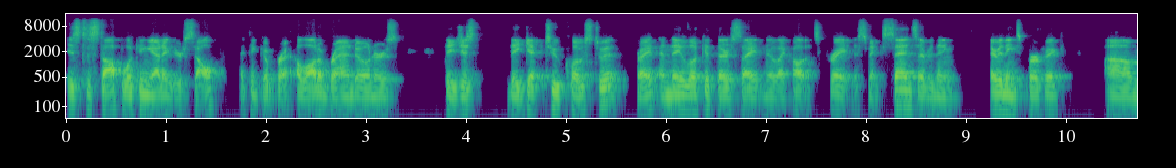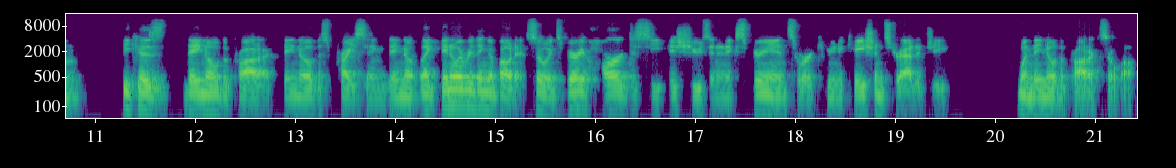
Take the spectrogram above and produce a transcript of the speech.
is to stop looking at it yourself. I think a, a lot of brand owners, they just they get too close to it, right? And they look at their site and they're like, "Oh, that's great. This makes sense. Everything everything's perfect." Um, because they know the product, they know this pricing, they know like they know everything about it. So it's very hard to see issues in an experience or a communication strategy when they know the product so well.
